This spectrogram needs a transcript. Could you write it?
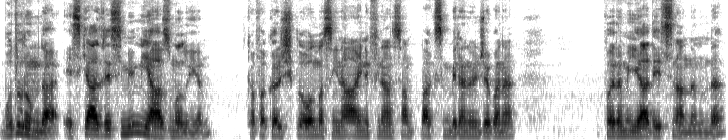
Bu durumda eski adresimi mi yazmalıyım? Kafa karışıklığı olmasın yine aynı finansant baksın bir an önce bana paramı iade etsin anlamında.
